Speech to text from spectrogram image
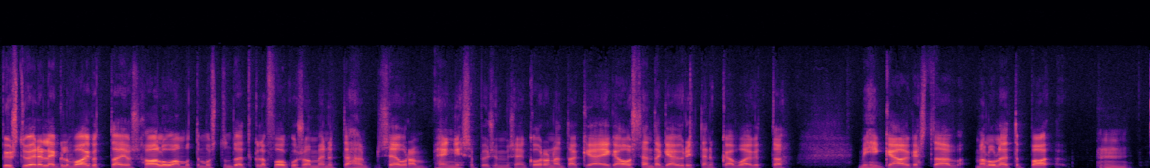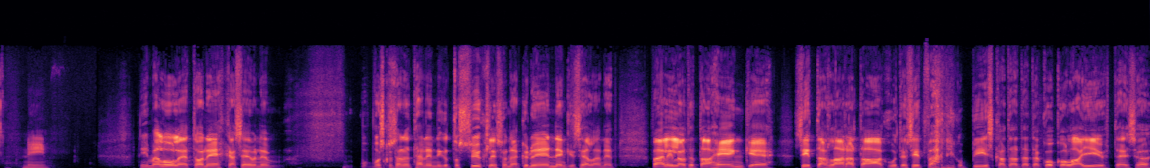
pystyy edelleen kyllä vaikuttaa, jos haluaa, mutta musta tuntuu, että kyllä fokus on mennyt tähän seuran hengissä pysymiseen koronan takia, eikä ole sen takia yrittänytkään vaikuttaa – mihinkään oikeastaan. Mä luulen, että pa- niin. Niin mä luulen, että on ehkä sellainen, voisiko sanoa, että hänen niin tuossa syklissä on näkynyt ennenkin sellainen, että välillä otetaan henkeä, sitten taas ladataan akut ja sitten vähän niin kuin piiskataan tätä koko lajiyhteisöä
